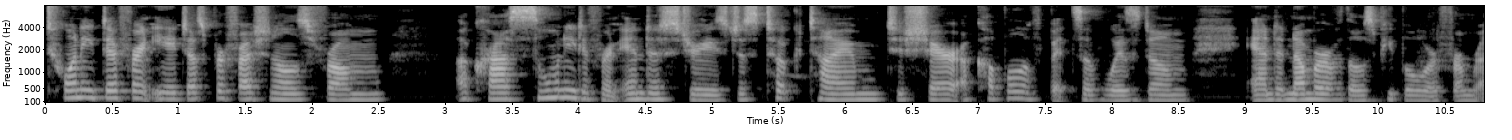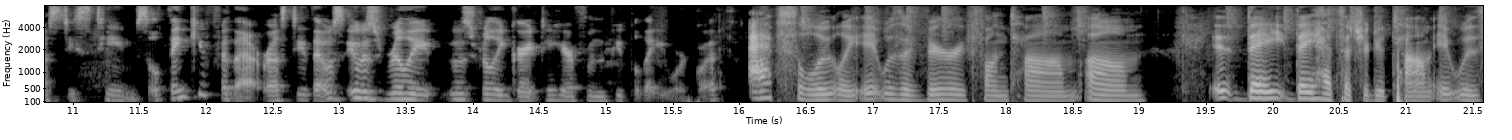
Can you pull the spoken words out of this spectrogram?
20 different EHS professionals from across so many different industries just took time to share a couple of bits of wisdom and a number of those people were from Rusti's team. So thank you for that, Rusti. That was it was really it was really great to hear from the people that you work with. Absolutely, it was a very fun time. Um, it, they they had such a good time. It was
